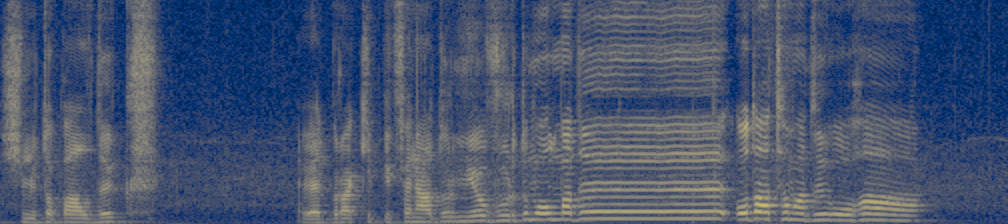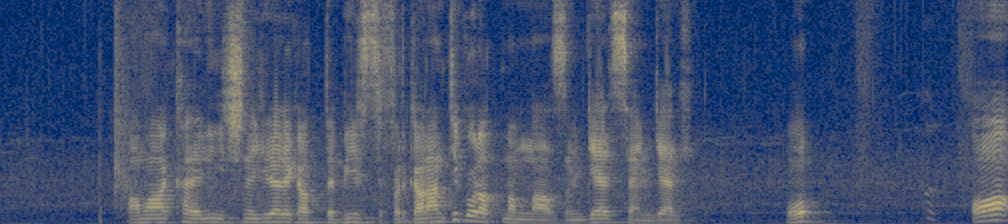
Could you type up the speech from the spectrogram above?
Şimdi top aldık. Evet bu rakip bir fena durmuyor. Vurdum olmadı. O da atamadı. Oha. Ama kalenin içine girerek attı. 1-0. Garanti gol atmam lazım. Gel sen gel. Hop. Aa.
